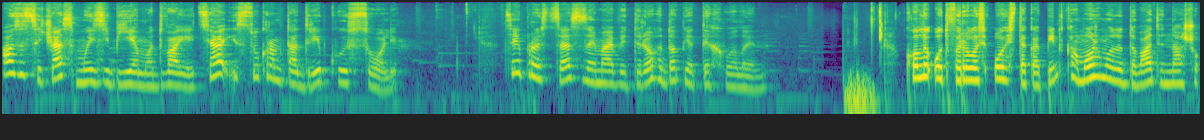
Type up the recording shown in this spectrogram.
а за цей час ми зіб'ємо 2 яйця із цукром та дрібкою солі. Цей процес займає від 3 до 5 хвилин. Коли утворилась ось така пінка, можемо додавати нашу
